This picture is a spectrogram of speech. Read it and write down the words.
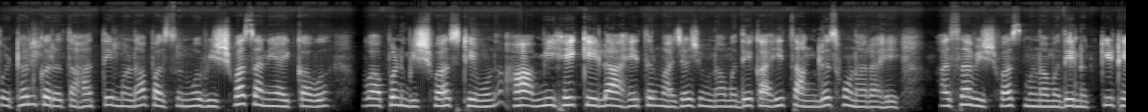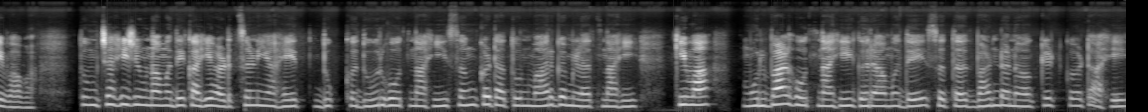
पठण करत आहात ते मनापासून व विश्वासाने ऐकावं व आपण विश्वास ठेवून हा मी हे केलं आहे तर माझ्या जीवनामध्ये काही चांगलंच होणार आहे असा विश्वास मनामध्ये नक्की ठेवावा. तुमच्याही जीवनामध्ये काही अडचणी आहेत दुःख दूर होत नाही संकटातून मार्ग मिळत नाही किंवा मुलबाळ होत नाही घरामध्ये सतत भांडणं किटकट आहे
